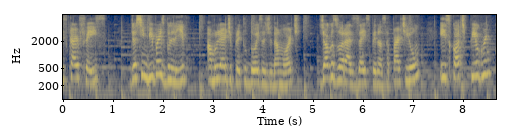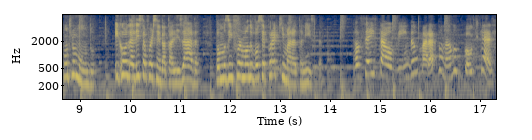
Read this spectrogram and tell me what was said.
Scarface, Justin Bieber's Believe, A Mulher de Preto 2 Anjo da Morte, Jogos Vorazes A Esperança Parte 1 e Scott Pilgrim contra o Mundo. E quando a lista for sendo atualizada, vamos informando você por aqui, maratonista. Você está ouvindo Maratonando Podcast.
